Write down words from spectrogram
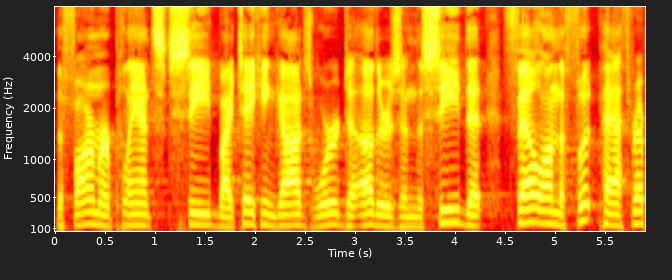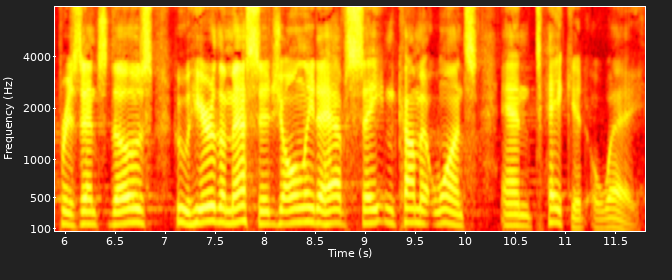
The farmer plants seed by taking God's word to others, and the seed that fell on the footpath represents those who hear the message only to have Satan come at once and take it away.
